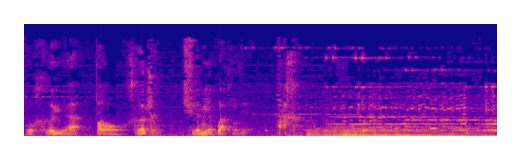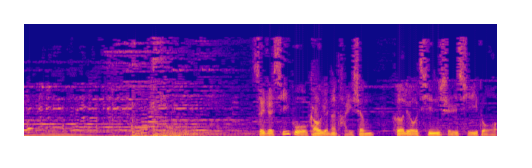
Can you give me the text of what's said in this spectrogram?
从河源到河口全面贯通的大河。随着西部高原的抬升，河流侵蚀袭夺，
